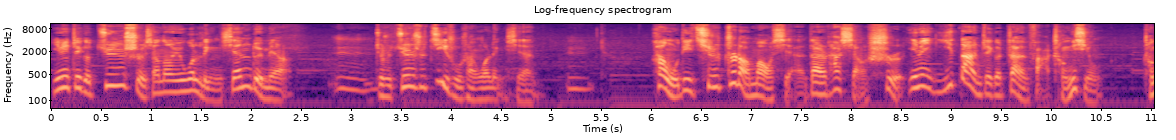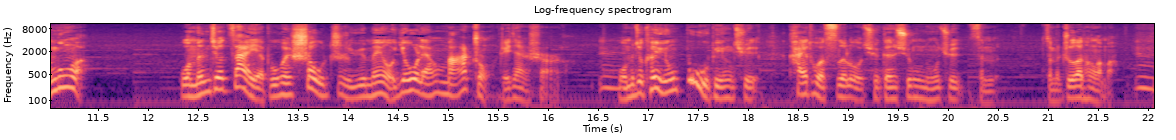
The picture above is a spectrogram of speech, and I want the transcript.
因为这个军事相当于我领先对面，嗯就是军事技术上我领先。嗯汉武帝其实知道冒险，但是他想试，因为一旦这个战法成型、成功了，我们就再也不会受制于没有优良马种这件事儿了。嗯我们就可以用步兵去开拓思路，去跟匈奴去怎么怎么折腾了嘛。嗯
